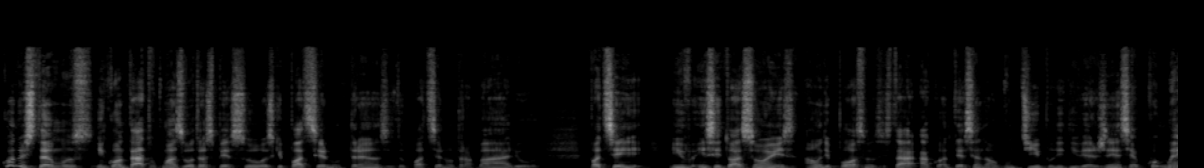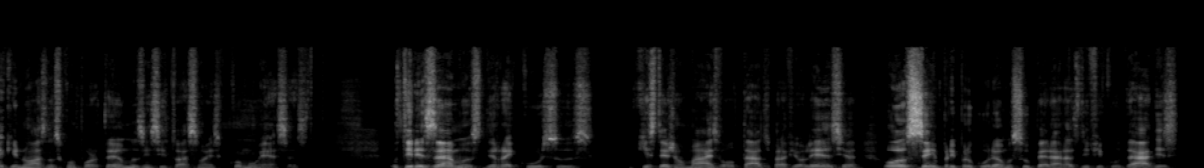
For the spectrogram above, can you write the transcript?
quando estamos em contato com as outras pessoas, que pode ser no trânsito, pode ser no trabalho, pode ser em, em, situações onde possa estar acontecendo algum tipo de divergência. Como é que nós nos comportamos em situações como essas? Utilizamos de recursos que estejam mais voltados para a violência ou sempre procuramos superar as dificuldades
